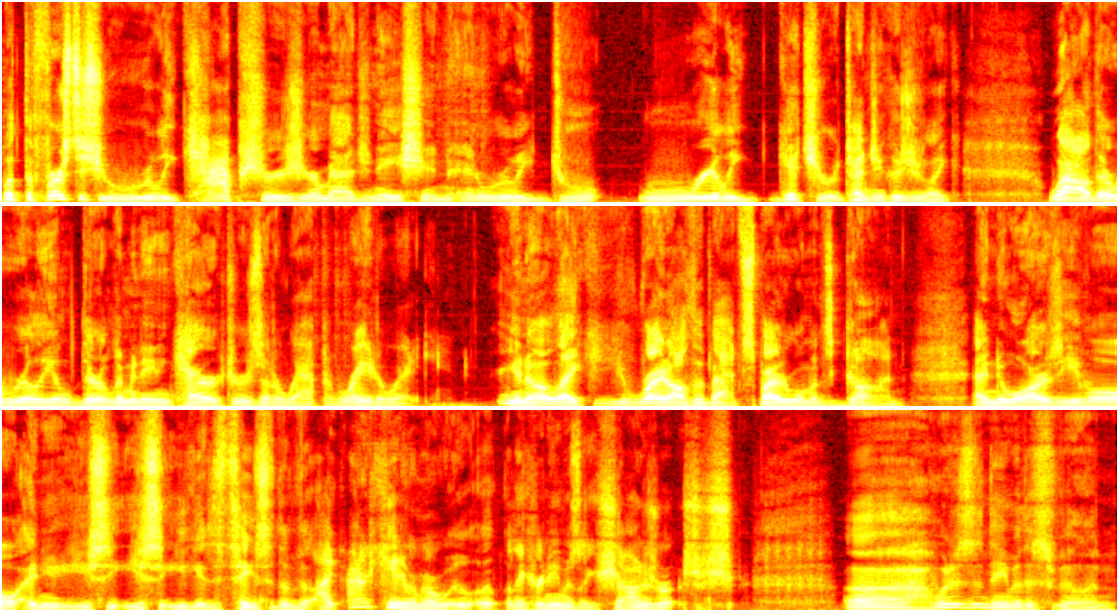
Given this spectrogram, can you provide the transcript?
But the first issue really captures your imagination and really, really gets your attention because you're like, wow, they're really, they're eliminating characters at a rapid rate already. You know, like you right off the bat, Spider Woman's gone, and Noir's evil, and you, you see you see you get the taste of the I, I can't even remember like her name is like Chandra uh, what is the name of this villain?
